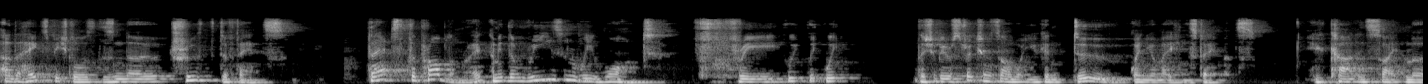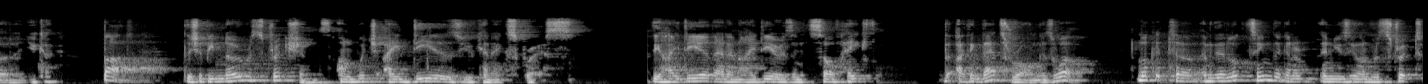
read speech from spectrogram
Under hate speech laws, there's no truth defense. That's the problem, right? I mean, the reason we want free, we, we, we, there should be restrictions on what you can do when you're making statements. You can't incite murder. You can, but there should be no restrictions on which ideas you can express. The idea that an idea is in itself hateful, I think that's wrong as well. Look at, uh, I mean, they look, seem they're going to, in New Zealand, restrict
